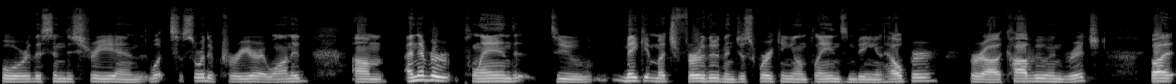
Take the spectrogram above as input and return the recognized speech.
for this industry and what sort of career I wanted. Um, I never planned to make it much further than just working on planes and being a helper for uh, Kavu and Rich. But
